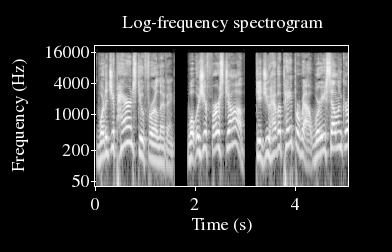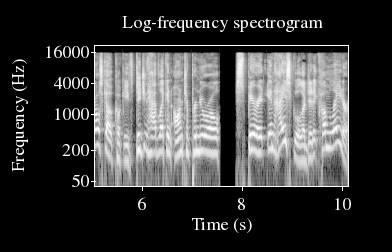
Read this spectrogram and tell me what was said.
What did your parents do for a living? What was your first job? Did you have a paper route? Were you selling Girl Scout cookies? Did you have like an entrepreneurial spirit in high school or did it come later?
